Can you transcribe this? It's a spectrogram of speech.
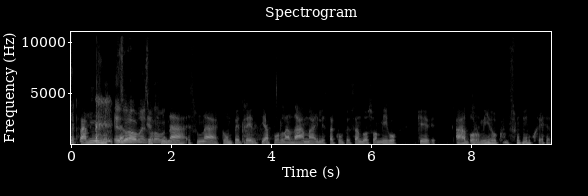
está bien. Es broma, es Es broma. una, es una competencia por la dama y le está confesando a su amigo que ha dormido con su mujer.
